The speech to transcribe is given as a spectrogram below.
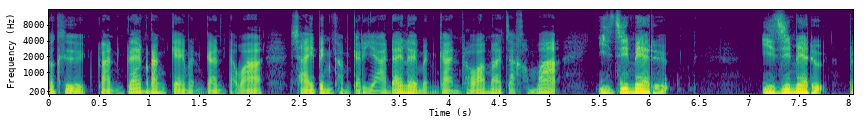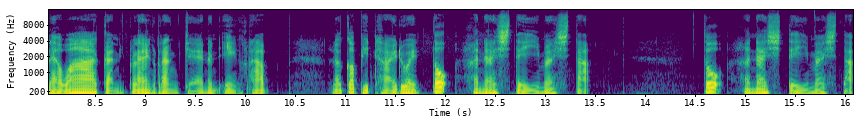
ก็คือกลั่นแกล้งรังแกเหมือนกัน แต่ว่าใช้เป็นคำกริยาได้เลยเหมือนกัน เพราะว่ามาจากคำว่าอิจิเมรุอิจิเมรุแปลว่ากลั่นแกล้งรังแกนั่นเองครับ แล้วก็ปิดท้ายด้วยโตฮานาชิเตอิมาชิตะโตฮานาชิเตอิมาชิตะ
